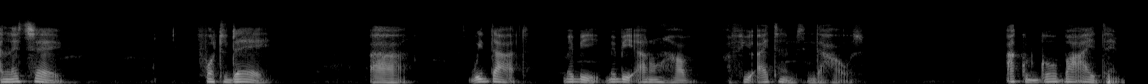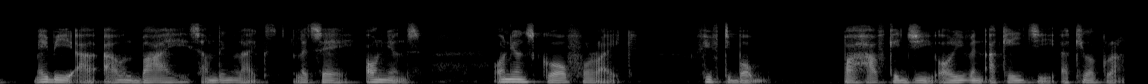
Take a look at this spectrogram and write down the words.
And let's say, for today, uh, with that, maybe maybe I don't have a few items in the house. I could go buy them maybe I, I will buy something like let's say onions onions go for like 50 bob per half kg or even a kg a kilogram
